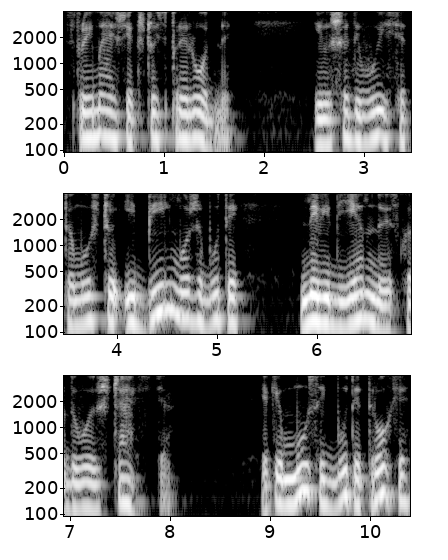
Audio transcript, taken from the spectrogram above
сприймаєш як щось природне, і лише дивуєшся тому, що і біль може бути невід'ємною складовою щастя яке мусить бути трохи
